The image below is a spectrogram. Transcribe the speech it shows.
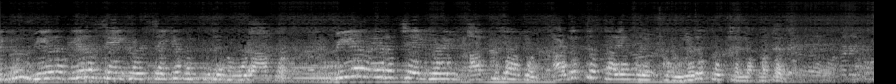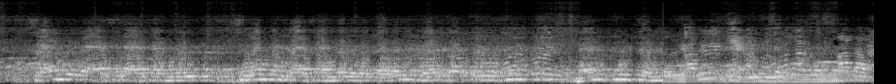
செய்யும் வீர வீர செயல்கள் செய்ய வைப்பதன் ஊடாக. வீர வீர செயல்களின் அத்தியாயம் அடுத்த தலைமுறைக்கும் எடுத்துச் செல்லப்பட்டது. சாயந்தர ஆசிரியர்கள் சிறந்த ஆசிரியர்கள் பதவி வழிகாட்டுவது ஆனால்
